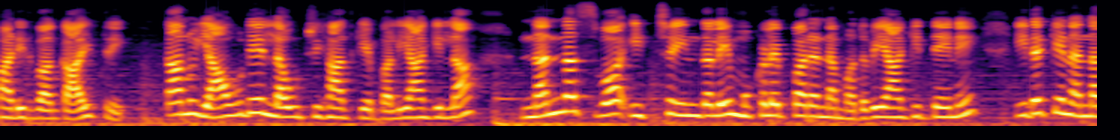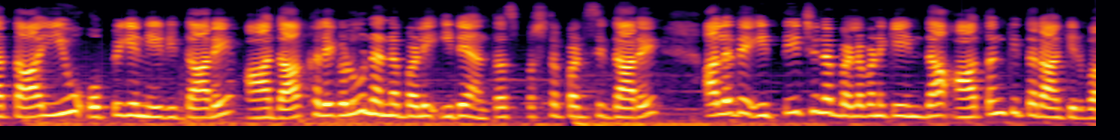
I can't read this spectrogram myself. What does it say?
ಮಾಡಿರುವ ಗಾಯತ್ರಿ ತಾನು ಯಾವುದೇ ಲವ್ ಜಿಹಾದ್ಗೆ ಬಲಿಯಾಗಿಲ್ಲ. ನನ್ನ ಸ್ವ ಇಚ್ಛೆಯಿಂದಲೇ ಮುಕಳೆಪ್ಪರನ್ನ ಮದುವೆಯಾಗಿದ್ದೇನೆ. ಇದಕ್ಕೆ ನನ್ನ ತಾಯಿಯೂ ಒಪ್ಪಿಗೆ ನೀಡಿದ್ದಾರೆ. ಆ ದಾಖಲೆಗಳು ನನ್ನ ಬಳಿ ಇದೆ ಅಂತ ಸ್ಪಷ್ಟಪಡಿಸಿದ್ದಾರೆ. ಅಲ್ಲದೆ ಇತ್ತೀಚಿನ ಬೆಳವಣಿಗೆಯಿಂದ ಆತಂಕಿತರಾಗಿರುವ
